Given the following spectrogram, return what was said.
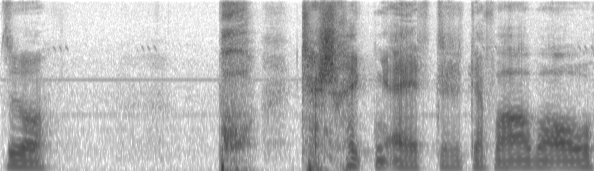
So. Boah, der Schrecken, ey, der, der war aber auch...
